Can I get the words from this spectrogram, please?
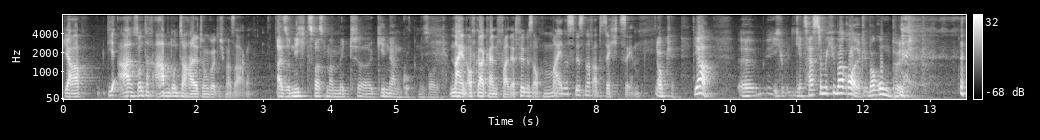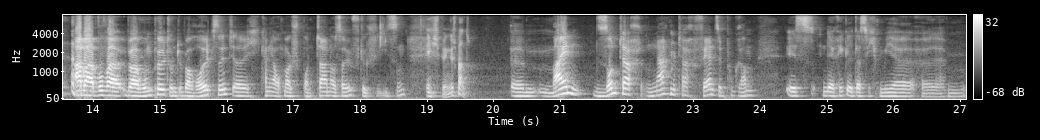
ja, die Sonntagabendunterhaltung, würde ich mal sagen. Also nichts, was man mit äh, Kindern gucken sollte. Nein, auf gar keinen Fall. Der Film ist auch meines Wissens nach ab 16. Okay. Ja, äh, ich, jetzt hast du mich überrollt, überrumpelt. Aber wo wir überrumpelt und überrollt sind, äh, ich kann ja auch mal spontan aus der Hüfte schießen. Ich bin gespannt. Ähm, mein Sonntagnachmittag Fernsehprogramm ist in der Regel, dass ich mir ähm,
